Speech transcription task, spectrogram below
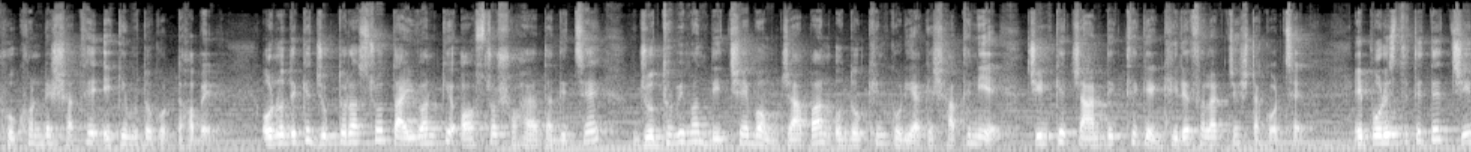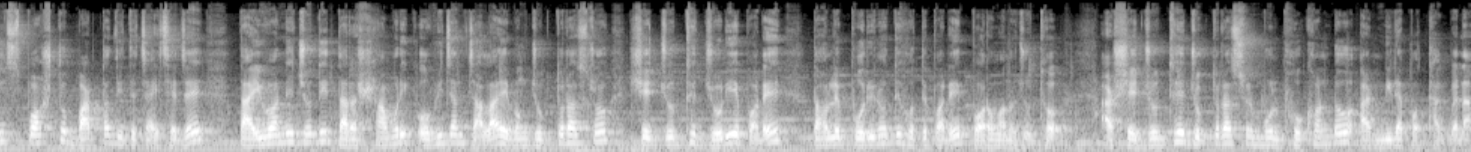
ভূখণ্ডের সাথে একীভূত করতে হবে। অন্যদিকে যুক্তরাষ্ট্র তাইওয়ানকে অস্ত্র সহায়তা দিচ্ছে, যুদ্ধবিমান দিচ্ছে এবং জাপান ও দক্ষিণ কোরিয়াকে সাথে নিয়ে চীনকে চারদিক থেকে ঘিরে ফেলার চেষ্টা করছে। এই পরিস্থিতিতে চীন স্পষ্ট বার্তা দিতে চাইছে যে, তাইওয়ানে যদি তারা সামরিক অভিযান চালায় এবং যুক্তরাষ্ট্র সে যুদ্ধে জড়িয়ে পড়ে, তাহলে পরিণতি হতে পারে পরমাণু যুদ্ধ। আর সেই যুদ্ধে যুক্তরাষ্ট্রের মূল ভূখণ্ড আর নিরাপদ থাকবে না।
